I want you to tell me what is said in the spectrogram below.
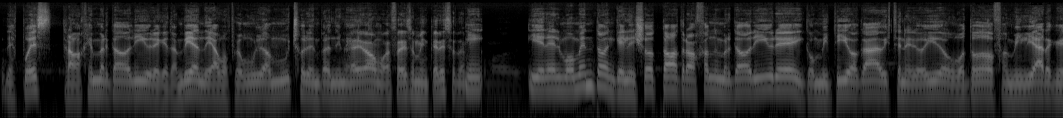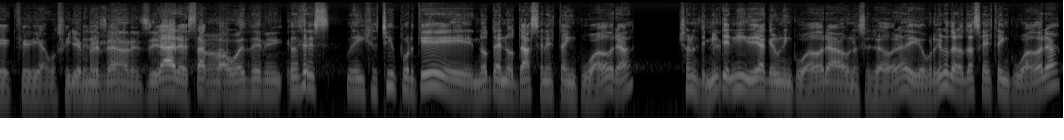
después trabajé en Mercado Libre, que también, digamos, promulga mucho el emprendimiento. Ahí vamos, a eso me interesa también. Y- como- Y en el momento en que yo estaba trabajando en Mercado Libre y con mi tío acá, viste, en el oído, como todo familiar que, que digamos, Y emprendedor en sí. Claro, exacto. No, Entonces me dije, che, ¿por qué no te anotás en esta incubadora? Yo no tenía, ni idea que era una incubadora o una aceleradora. Digo, ¿por qué no te anotás en esta incubadora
